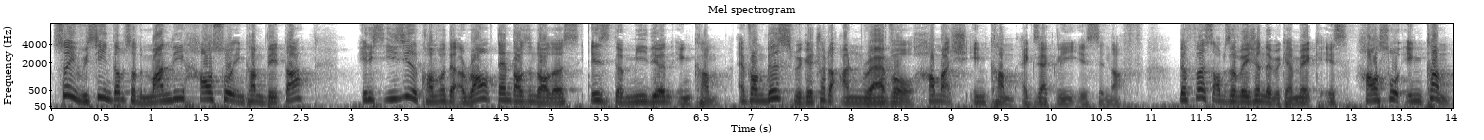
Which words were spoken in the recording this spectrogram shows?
So if we see in terms of the monthly household income data, it is easy to confirm that around $10,000 is the median income. And from this, we can try to unravel how much income exactly is enough. The first observation that we can make is household income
